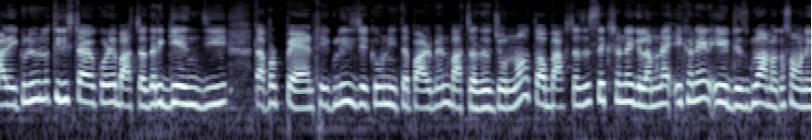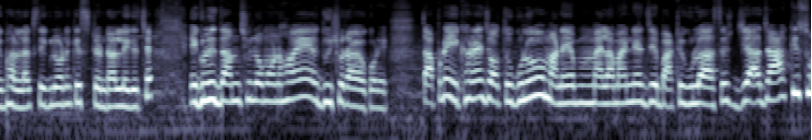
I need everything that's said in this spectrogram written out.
আর এগুলি হলো তিরিশ টাকা করে বাচ্চাদের গেঞ্জি, তারপর প্যান্ট, এগুলি যে কেউ নিতে পারবেন বাচ্চাদের জন্য। তো বাচ্চাদের সেকশনে গেলাম না। এখানে এই ড্রেসগুলো আমার কাছে অনেক ভালো লাগছে। এগুলো অনেক স্ট্যান্ডার্ড লেগেছে। এগুলির দাম ছিল মনে হয় দুইশো টাকা করে। তারপরে এখানে যতগুলো মানে মেলামাইনের যে বাটিগুলো আছে, যা যা কিছু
